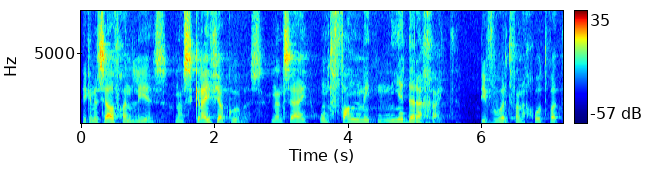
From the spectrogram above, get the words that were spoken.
jy kan dit self gaan lees. En dan skryf Jakobus en dan sê hy: "Ontvang met nederigheid die woord van God wat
